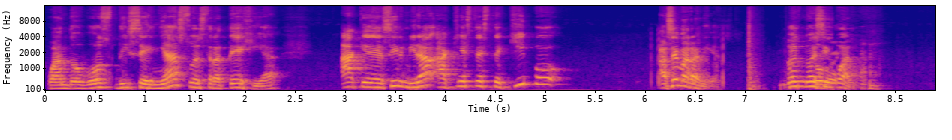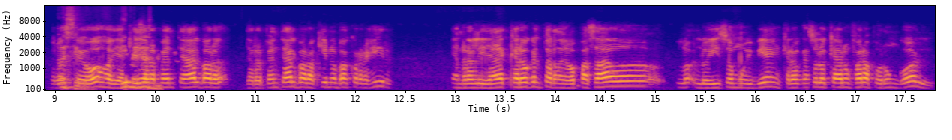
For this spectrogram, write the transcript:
cuando vos diseñas tu estrategia, a que decir, mira, aquí está este equipo, hace maravillas. No, no es igual. Pero es, que, ojo, y aquí de repente Álvaro, de repente Álvaro aquí nos va a corregir en realidad creo que el torneo pasado lo, hizo muy bien. Creo que solo quedaron fuera por un gol.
